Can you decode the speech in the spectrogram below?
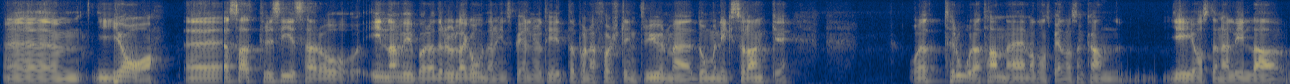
Um, ja, jag satt precis här och innan vi började rulla igång den här inspelningen och tittade på den här första intervjun med Dominik Solanke. Och jag tror att han är en av de spelarna som kan ge oss den här lilla...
